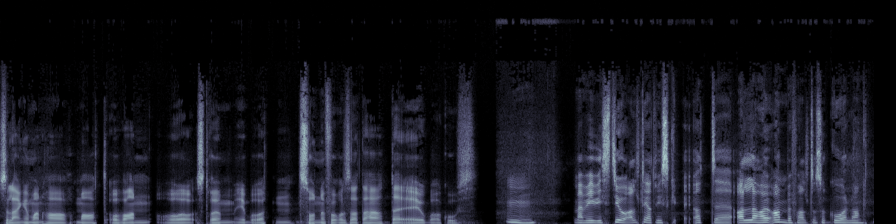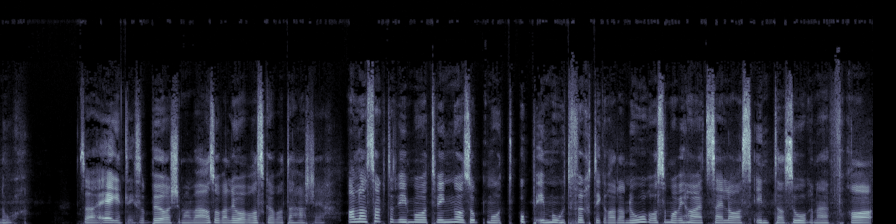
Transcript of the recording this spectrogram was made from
så lenge man har mat og vann og strøm i båten. Sånne forhold som dette her, det er jo bare kos. Mm. Men vi visste jo alltid at, vi skulle, at uh, alle har jo anbefalt oss å gå langt nord. Så egentlig så bør ikke man være så veldig overraska over at det her skjer. Alle har sagt at vi må tvinge oss opp, mot, opp imot 40 grader nord, og så må vi ha et seilas inn til Azorene fra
